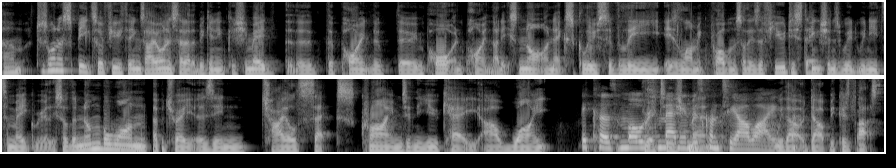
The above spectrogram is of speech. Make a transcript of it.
Um, I just want to speak to a few things I only said at the beginning because she made the, the, the point, the, the, important point that it's not an exclusively Islamic problem. So there's a few distinctions we, we need to make really. So the number one perpetrators in child sex crimes in the UK are white. Because most British men in men, this country are white. Without a doubt, because that's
